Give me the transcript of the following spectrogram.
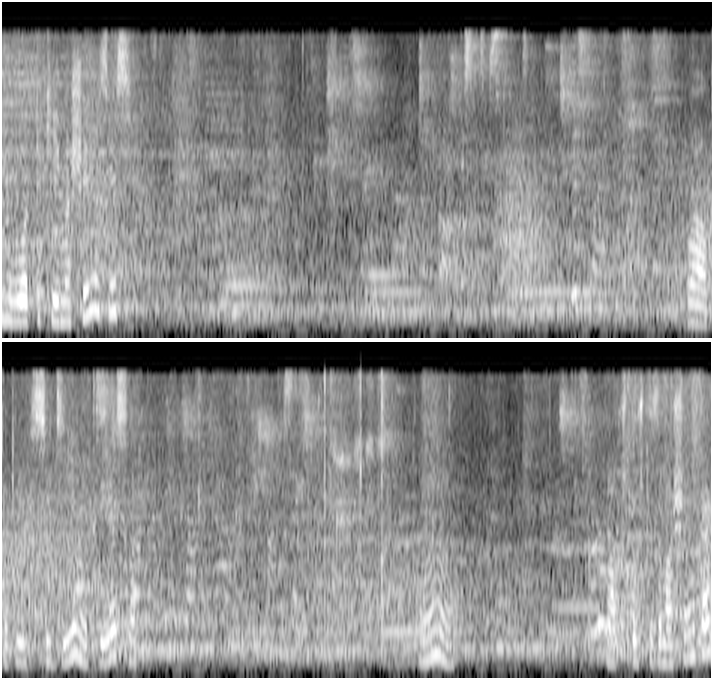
Ну вот такие машины здесь. Вау, какие сиденья, кресла. Что ж это за машинка?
